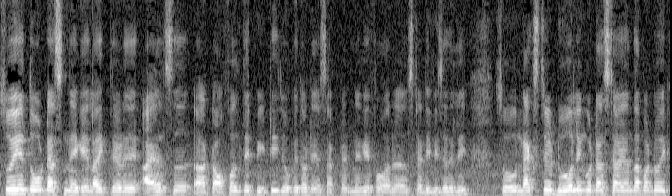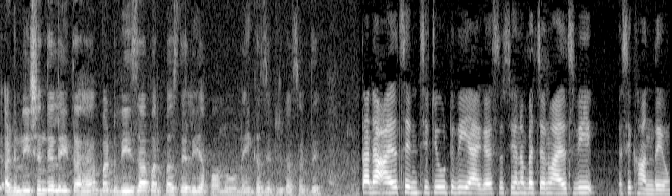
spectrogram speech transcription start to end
ਸੋ ਇਹ ਦੋ ਟੈਸਟ ਨੇਗੇ ਲਾਈਕ ਜਿਹੜੇ ਆਇਲਸ ਟੋਫਲ ਤੇ ਪੀਟੀ ਜੋ ਕਿ ਤੁਹਾਡੇ ਅਸੈਪਟਡ ਨੇਗੇ ਫॉर ਸਟੱਡੀ ਵੀਜ਼ਾ ਦੇ ਲਈ। ਸੋ ਨੈਕਸਟ ਡੂਓਲਿੰਗੋ ਟੈਸਟ ਆ ਜਾਂਦਾ ਬਟ ਉਹ ਇੱਕ ਐਡਮਿਸ਼ਨ ਦੇ ਲਈ ਤਾਂ ਹੈ ਬਟ ਵੀਜ਼ਾ ਪਰਪਸ ਦੇ ਲਈ ਆਪਾਂ ਉਹਨੂੰ ਨਹੀਂ ਕੰਸੀਡਰ ਕਰ ਸਕਦੇ। ਤੁਹਾਡਾ ਆਇਲਸ ਇੰਸਟੀਚਿਊਟ ਵੀ ਹੈਗਾ, ਤੁਸੀਂ ਉਹਨਾਂ ਬੱਚਿਆਂ ਨੂੰ ਆਇਲਸ ਵੀ ਸਿਖਾਉਂਦੇ ਹੋ।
